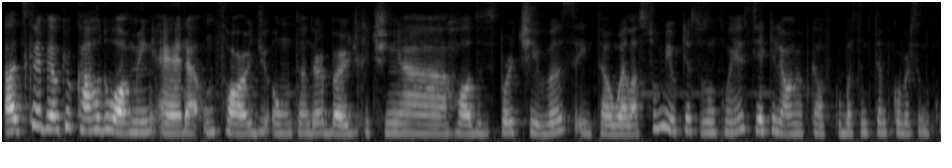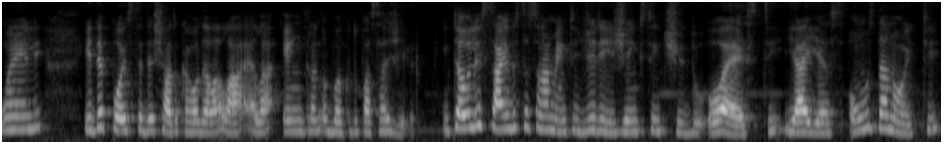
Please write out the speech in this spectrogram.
Ela descreveu que o carro do homem era um Ford ou um Thunderbird que tinha rodas esportivas, então ela assumiu que a Susan conhecia aquele homem porque ela ficou bastante tempo conversando com ele, e depois de ter deixado o carro dela lá, ela entra no banco do passageiro. Então eles saem do estacionamento e dirigem em sentido oeste, e aí às 11 da noite,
